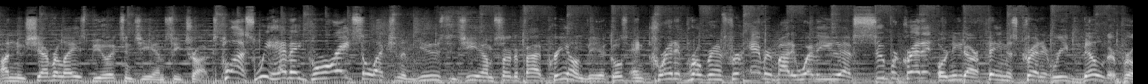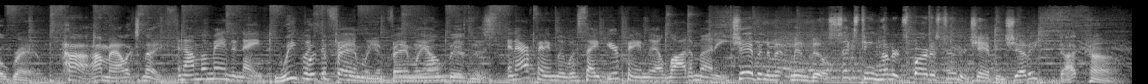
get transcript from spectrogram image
on new Chevrolets, Buicks, and GMC trucks. Plus, we have a great selection of used and GM certified pre-owned vehicles and credit programs for everybody, whether you have super credit or need our famous credit rebuilder program. Hi, I'm Alex Nafe. And I'm Amanda Nafe. We, put, the family in family owned business. And our family will save your family a lot of money. Champion of McMinnville, 1600 Sparta Street or championchevy.com.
